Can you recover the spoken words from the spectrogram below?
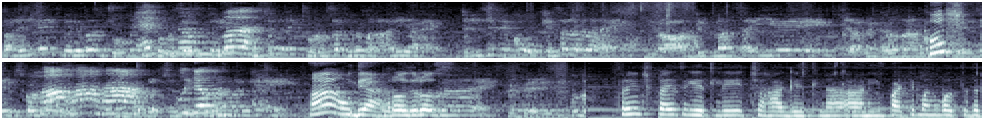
समझ गए मेरे पास जो भी एक resources थे, नंबर। उससे मैंने एक छोटा सा घर बना लिया है जल्दी से देखो कैसा लग रहा है यार कितना सही है यार मैं घर बनाने में खुश? हाँ, हूँ। हाँ, हाँ, उद्या। हां रोज रोज फ्रेंच फ्राईज घेतले चहा घेतला आणि पाठीमाग बघते तर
